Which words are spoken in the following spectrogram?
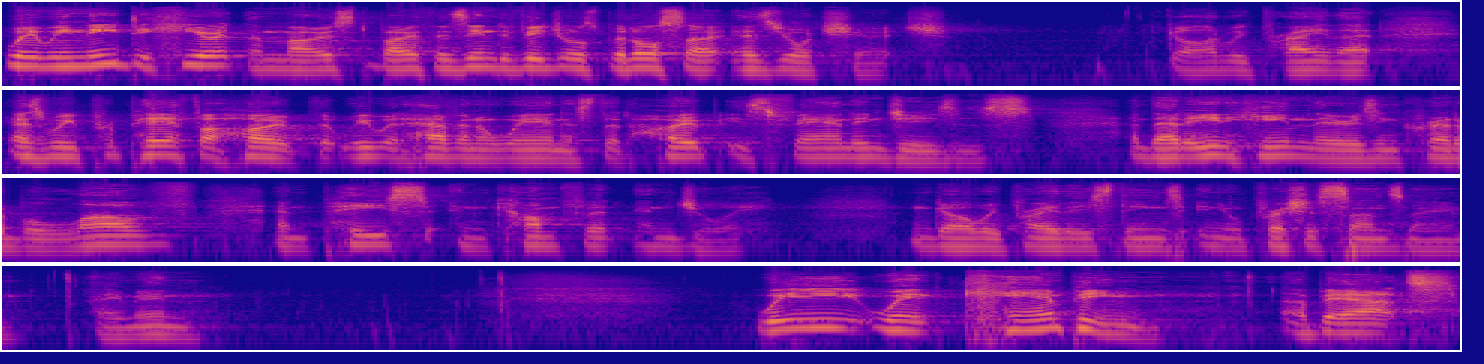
where we need to hear it the most, both as individuals but also as your church. God, we pray that as we prepare for hope, that we would have an awareness that hope is found in Jesus and that in Him there is incredible love and peace and comfort and joy. And God, we pray these things in your precious Son's name. Amen. We went camping about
